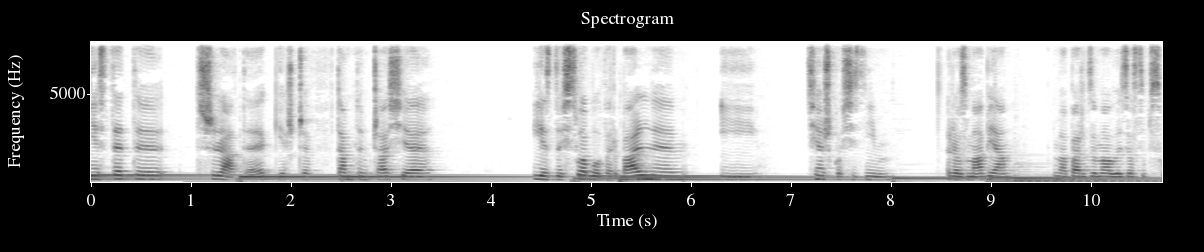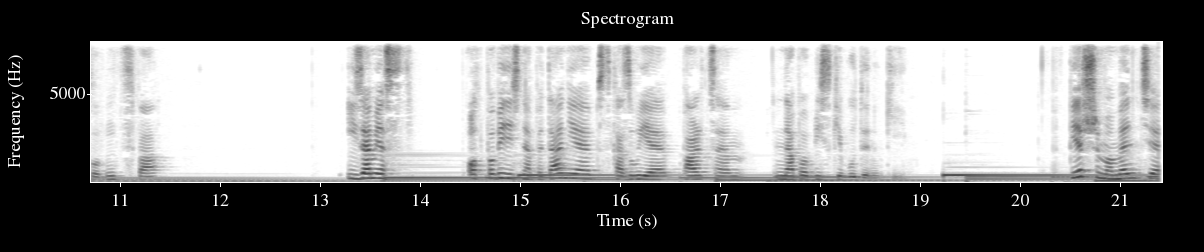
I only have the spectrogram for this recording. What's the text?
Niestety trzylatek jeszcze w tamtym czasie jest dość słabo werbalny i ciężko się z nim rozmawia. Ma bardzo mały zasób słownictwa. I zamiast odpowiedzieć na pytanie, wskazuje palcem na pobliskie budynki. W pierwszym momencie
